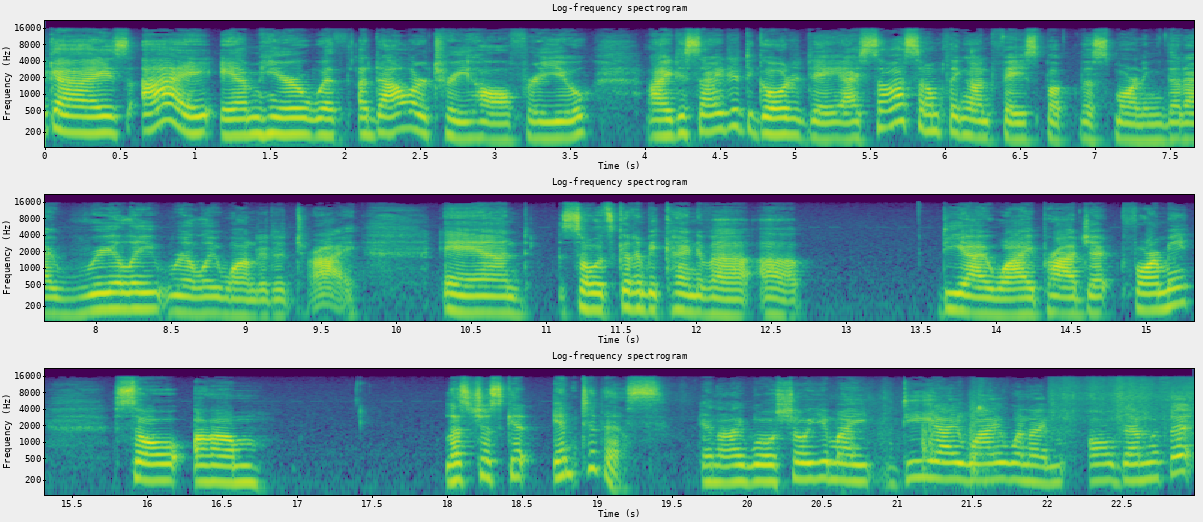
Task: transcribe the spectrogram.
guys, I am here with a Dollar Tree haul for you. I decided to go today. I saw something on Facebook this morning that I really, really wanted to try. And so it's going to be kind of a, a DIY project for me. So um, let's just get into this. And I will show you my DIY when I'm all done with it.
